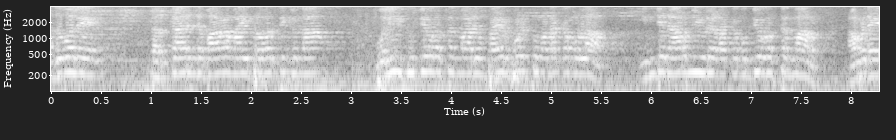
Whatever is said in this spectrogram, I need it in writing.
അതുപോലെ സർക്കാരിന്റെ ഭാഗമായി പ്രവർത്തിക്കുന്ന പോലീസ് ഉദ്യോഗസ്ഥന്മാരും ഫയർഫോഴ്സും അടക്കമുള്ള ഇന്ത്യൻ ആർമിയുടെ അടക്കം ഉദ്യോഗസ്ഥന്മാർ അവിടെ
